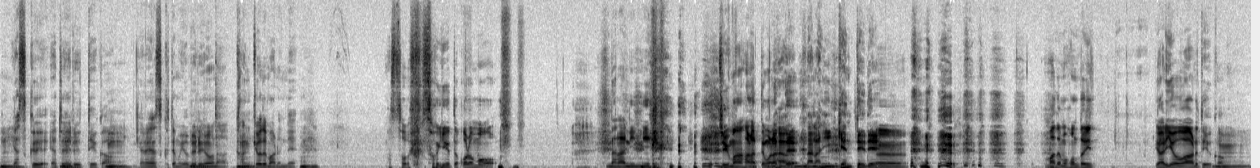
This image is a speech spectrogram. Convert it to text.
うん。安く雇えるっていうか、うん。ギャラ安くても呼べるような環境でもあるんで、うん。まあ、そう そういうところも 7人に 10万払ってもらって、7人限定で、うん、まあでも本当にやりようはあるというか、うん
